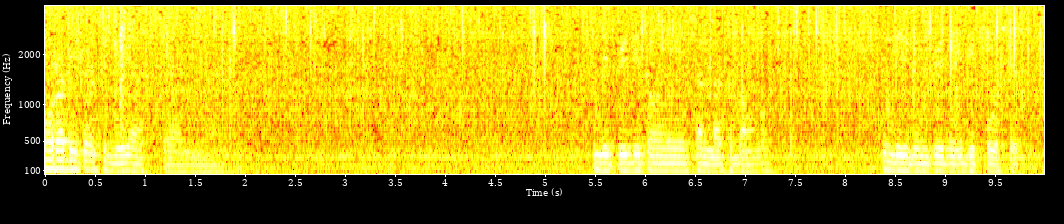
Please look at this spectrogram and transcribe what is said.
Mura dito ang sibuyas. Kaya, hindi pwede itong isanla sa bangko. Hindi rin pwede i-deposit.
